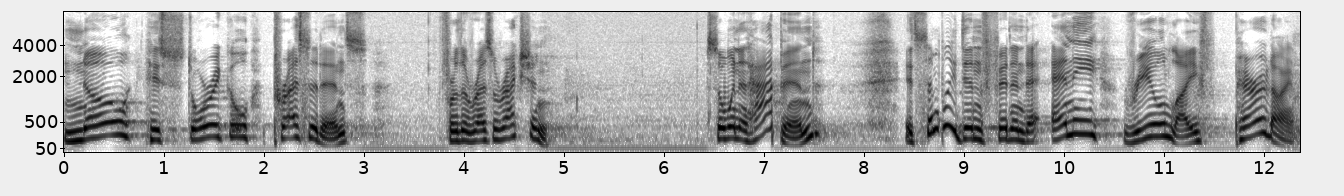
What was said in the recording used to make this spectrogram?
no historical precedence for the resurrection. So when it happened, it simply didn't fit into any real life paradigm.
